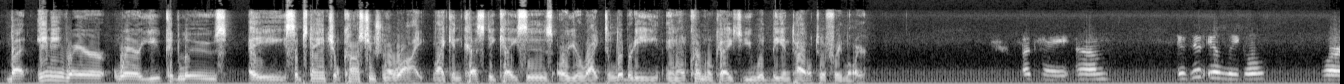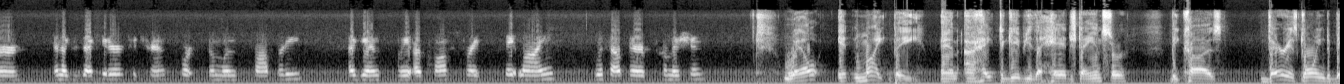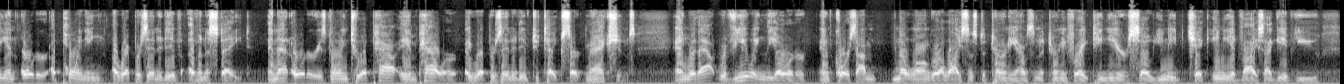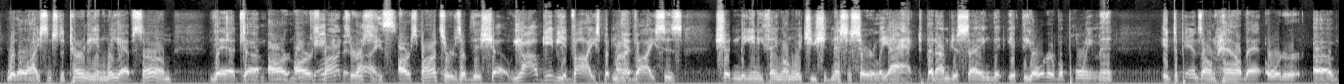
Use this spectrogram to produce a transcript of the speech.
but anywhere where you could lose a substantial constitutional right, like in custody cases or your right to liberty in a criminal case, you would be entitled to a free lawyer. Okay. Um, is it illegal for an executor to transport someone's property against, mean, across state lines without their permission? Well, it might be. And I hate to give you the hedged answer because there is going to be an order appointing a representative of an estate. And that order is going to empower a representative to take certain actions. And without reviewing the order, and of course I'm no longer a licensed attorney. I was an attorney for 18 years. So you need to check any advice I give you with a licensed attorney. And we have some that uh, are, are sponsors are sponsors of this show. You know, I'll give you advice, but my yeah. advice is shouldn't be anything on which you should necessarily act. But I'm just saying that if the order of appointment, it depends on how that order uh,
